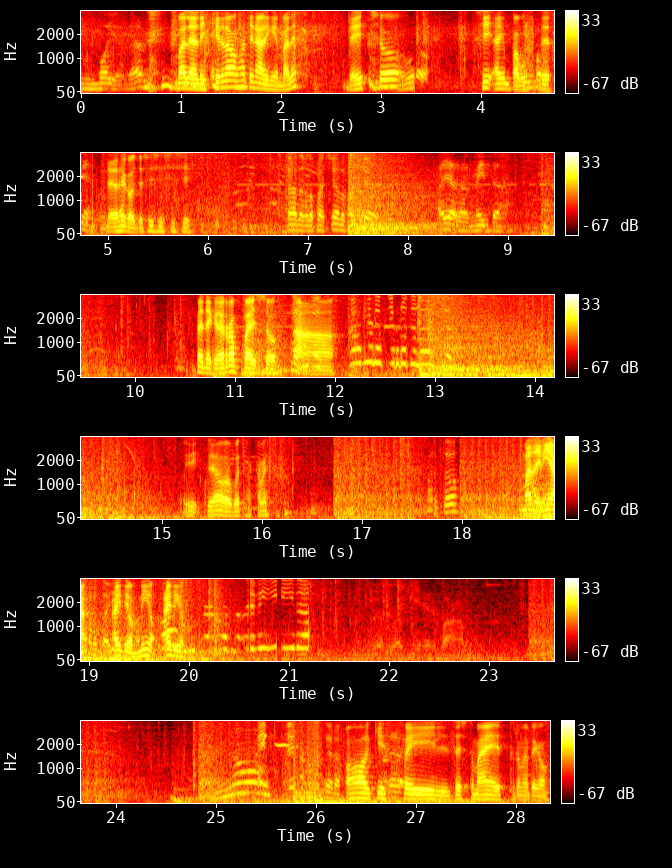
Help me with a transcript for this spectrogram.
un bollo, realmente. Vale, a la izquierda vamos a tener a alguien, ¿vale? De hecho. Seguro. Sí, hay un pavo. De, 100%. de coche, sí, sí, sí, sí. Espérate, que lo flasheo, lo flasheo. Vaya la ermita. Espérate, que le rompa eso. No. ¡Ah! Uy, cuidado con vuestras cabezas. Muerto. Madre mía. Ay, Dios mío. Ay, Dios. No, Ay, qué fail. Texto maestro, me he pegado.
